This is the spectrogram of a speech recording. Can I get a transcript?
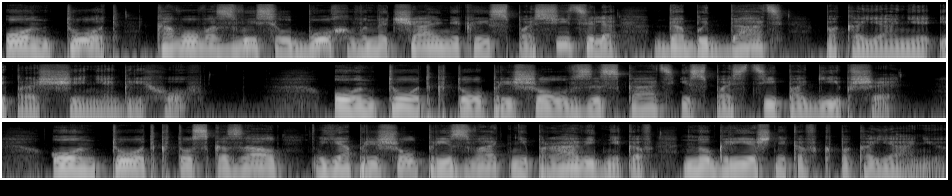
Он тот, кого возвысил Бог в начальника и спасителя, дабы дать покаяние и прощение грехов. Он тот, кто пришел взыскать и спасти погибшее. Он тот, кто сказал, «Я пришел призвать не праведников, но грешников к покаянию».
